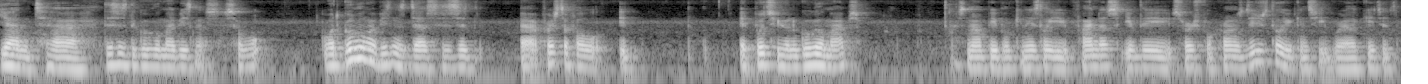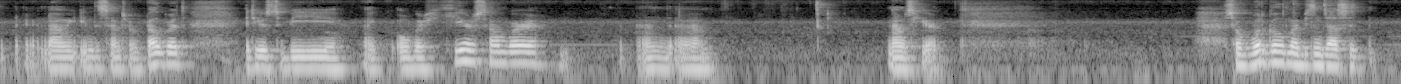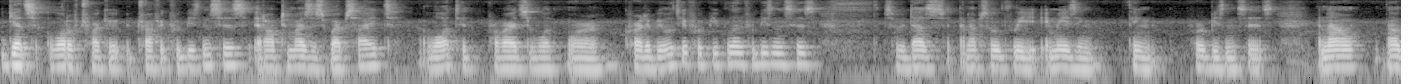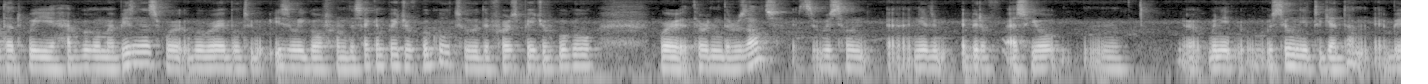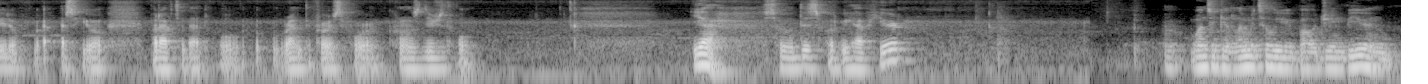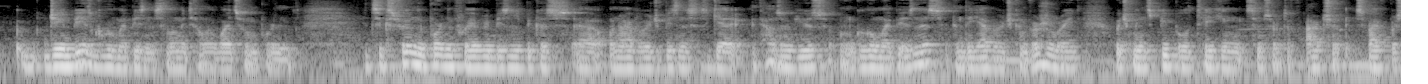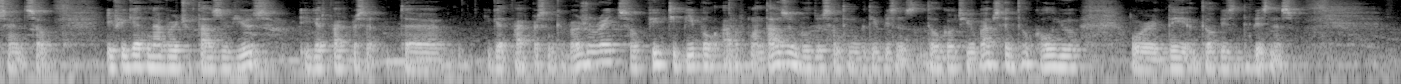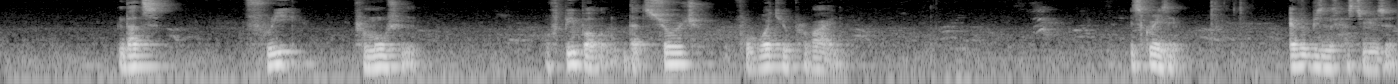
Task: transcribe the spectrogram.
Yeah, and uh, this is the Google My Business. So what Google My Business does is it, uh, first of all, it it puts you on Google Maps. So now people can easily find us. If they search for Kronos Digital, you can see we're located uh, now in the center of Belgrade. It used to be like over here somewhere, and um, now it's here. So what Google My Business does, it gets a lot of traffic traffic for businesses. It optimizes website a lot. It provides a lot more credibility for people and for businesses. So it does an absolutely amazing thing for businesses. And now, now that we have Google My Business, we we were able to easily go from the second page of Google to the first page of Google. We're third in the results. It's, we still uh, need a bit of SEO. Mm, we need we still need to get done a bit of SEO, but after that we'll rank the first for Kronos Digital. Yeah, so this is what we have here. Uh, once again, let me tell you about GMB and GMB is Google My Business. Let me tell you why it's so important. It's extremely important for every business because uh, on average businesses get a thousand views on Google My Business and the average conversion rate, which means people taking some sort of action, is 5%. So if you get an average of thousand views, you get 5%, uh, you get 5% conversion rate. So 50 people out of 1000 will do something with your business. They'll go to your website, they'll call you, or they, they'll visit the business. That's free promotion of people that search for what you provide. It's crazy. Every business has to use it.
